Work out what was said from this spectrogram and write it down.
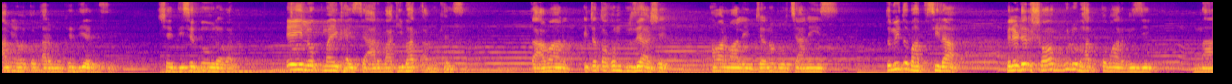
আমি হয়তো তার মুখে দিয়ে দিছি। সে দিছে দৌড়াবার। এই লোকমাই খাইছে আর বাকি ভাত আমি খাইছি। তা আমার, এটা তখন বুঝে আসে। আমার মালিক যেন বলছে, আনিস, তুমি তো ভাবছিলা, প্লেটের সবগুলো ভাত তোমার রিজিক। না,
